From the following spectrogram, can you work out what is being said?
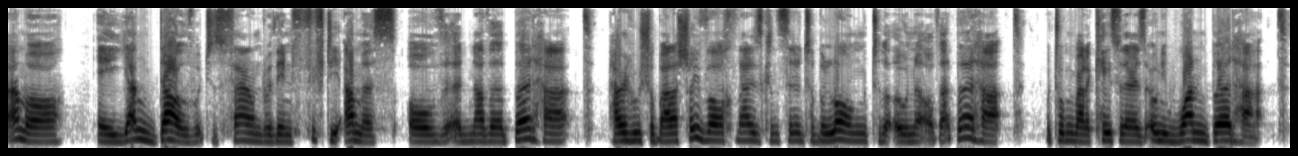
amar a young dove which is found within 50 amas of another bird hut, that is considered to belong to the owner of that bird hut. We're talking about a case where there is only one bird hut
